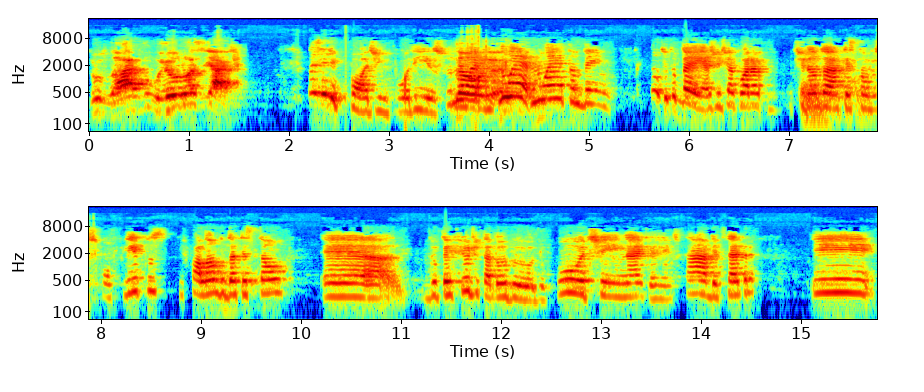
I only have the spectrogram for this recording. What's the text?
do lado euroasiático. Mas ele pode impor isso? Não, Não, é, né? não, é, não é também. Não, tudo bem, a gente agora, tirando a questão dos conflitos e falando da questão é, do perfil ditador do, do Putin, né, que a gente sabe, etc. E,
